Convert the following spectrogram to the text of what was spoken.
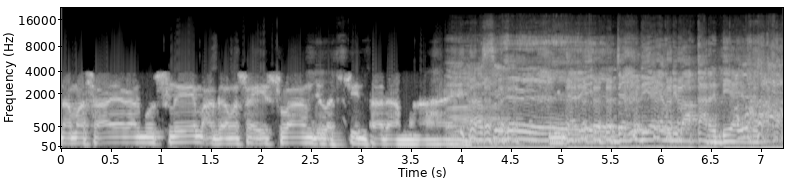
nama saya kan Muslim, agama saya Islam, jelas cinta damai. Asik. jadi jadi dia yang dibakar, dia yang dibakar.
